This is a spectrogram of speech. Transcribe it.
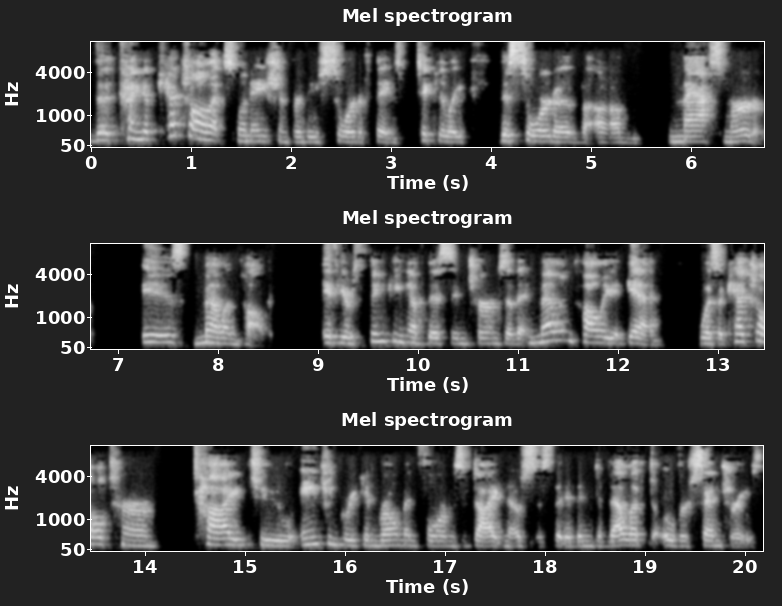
the kind of catch-all explanation for these sort of things, particularly this sort of um, mass murder, is melancholy. If you're thinking of this in terms of it, melancholy again was a catch-all term tied to ancient Greek and Roman forms of diagnosis that have been developed over centuries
